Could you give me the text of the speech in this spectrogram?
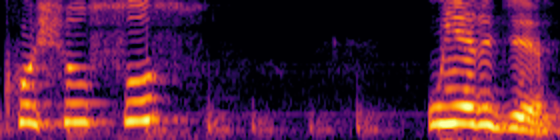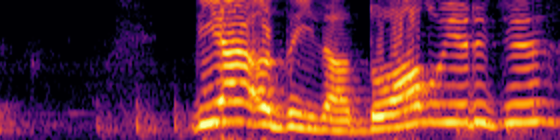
Koşulsuz uyarıcı. Diğer adıyla doğal uyarıcı,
